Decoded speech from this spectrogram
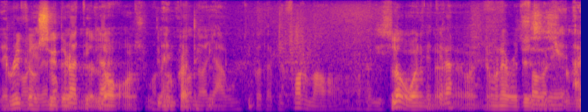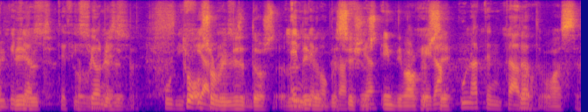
reconsider the law democratic law when, uh, whenever this is reviewed to also revisit those legal decisions in democracy that was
